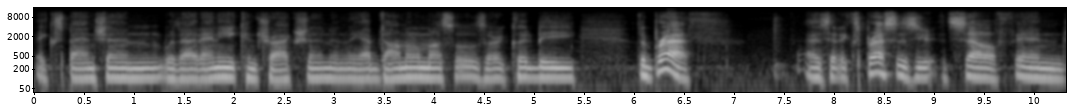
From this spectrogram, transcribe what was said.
expansion without any contraction in the abdominal muscles, or it could be the breath as it expresses itself in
